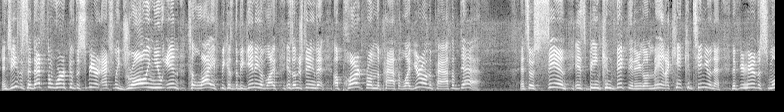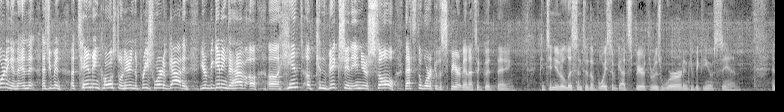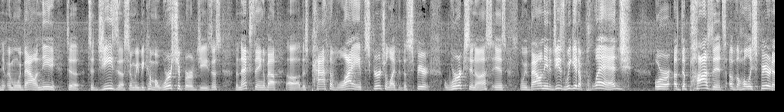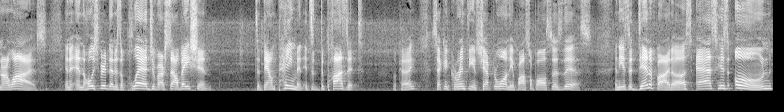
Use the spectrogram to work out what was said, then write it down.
And Jesus said that's the work of the Spirit actually drawing you into life because the beginning of life is understanding that apart from the path of life, you're on the path of death. And so sin is being convicted, and you're going, man, I can't continue in that. And if you're here this morning, and, and as you've been attending Coastal and hearing the preached word of God, and you're beginning to have a, a hint of conviction in your soul, that's the work of the Spirit, man. That's a good thing. Continue to listen to the voice of God's Spirit through His word and convicting you of sin. And, and when we bow a knee to, to Jesus and we become a worshiper of Jesus, the next thing about uh, this path of life, spiritual life that the Spirit works in us is when we bow a knee to Jesus, we get a pledge or a deposit of the Holy Spirit in our lives. And, and the Holy Spirit then is a pledge of our salvation. It's a down payment, it's a deposit. Okay? Second Corinthians chapter 1, the Apostle Paul says this and he has identified us as his own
